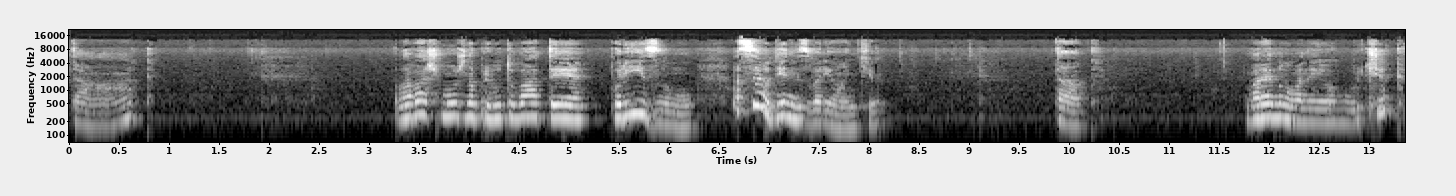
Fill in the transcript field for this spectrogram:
Так. Лаваш можна приготувати по-різному, а це один із варіантів. Так, маринований огурчик.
